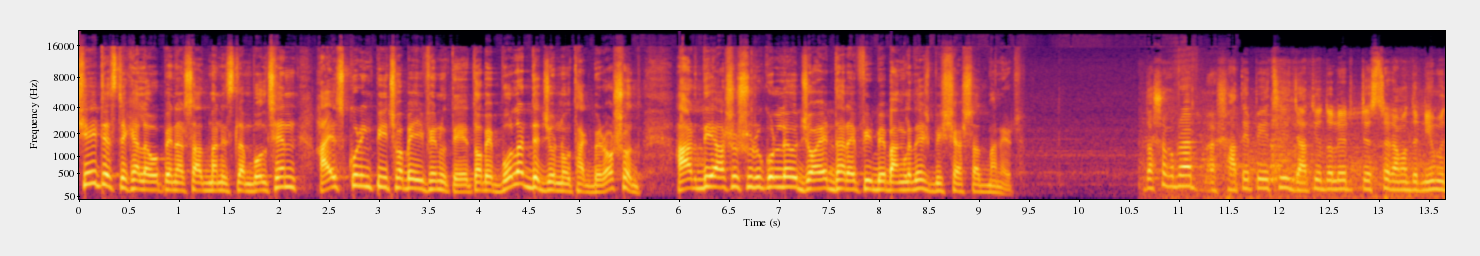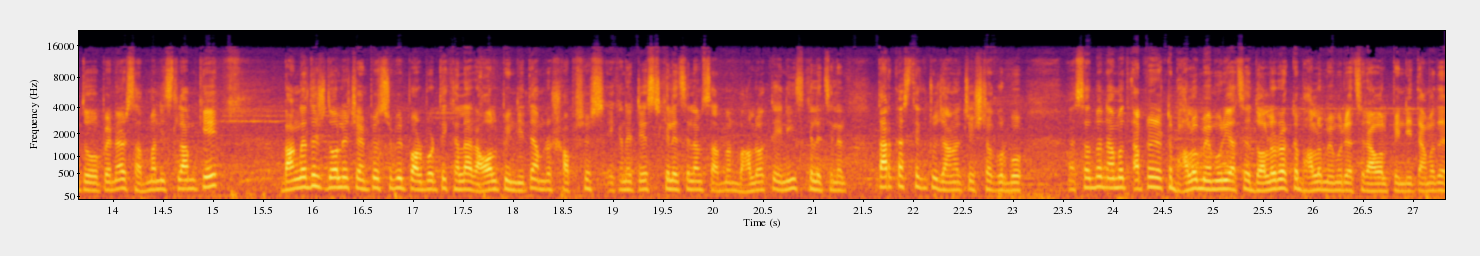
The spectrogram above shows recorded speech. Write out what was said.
সেই টেস্টে খেলা ওপেনার সাদমান ইসলাম বলছেন, হাই স্কোরিং পিচ হবে এই ভেনুতে তবে বোলারদের জন্যও থাকবে রসদ। হার দিয়ে আসো শুরু করলেও জয়ের ধারায় ফিরবে বাংলাদেশ বিশ্বাস সাদমানের। দর্শক, আমরা সাথে পেয়েছি জাতীয় দলের টেস্টের আমাদের নিয়মিত ওপেনার সাদমান ইসলামকে। বাংলাদেশ দলের চ্যাম্পিয়নশিপের পরবর্তী খেলা রাওয়ালপিন্ডিতে আমরা সবশেষ এখানে টেস্ট খেলেছিলাম। সাদমান ভালো একটা ইনিংস খেলেছিলেন। তার কাছ থেকে একটু জানার চেষ্টা করব। সাদমান আমার আপনার একটা ভালো মেমোরি আছে, দলেরও একটা ভালো মেমোরি আছে রাওয়ালপিন্ডিতে। আমাদের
